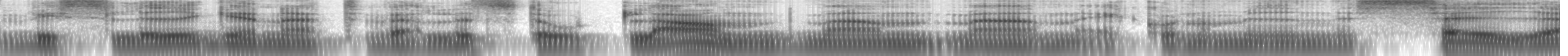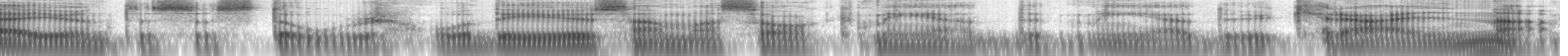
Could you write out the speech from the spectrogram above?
visserligen ett väldigt stort land men, men ekonomin i sig är ju inte så stor. Och det är ju samma sak med, med Ukraina.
